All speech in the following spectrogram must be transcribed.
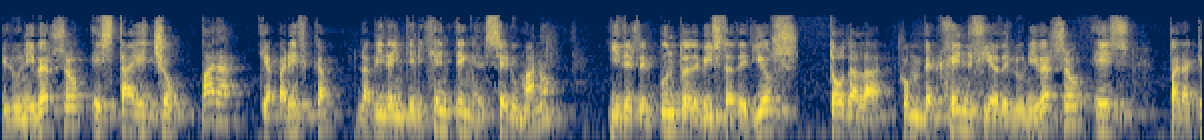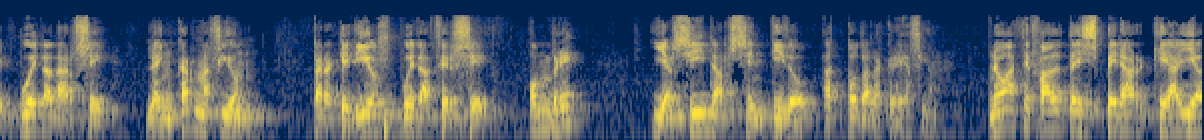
El universo está hecho para que aparezca la vida inteligente en el ser humano y desde el punto de vista de Dios, toda la convergencia del universo es para que pueda darse la encarnación, para que Dios pueda hacerse hombre y así dar sentido a toda la creación. No hace falta esperar que haya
